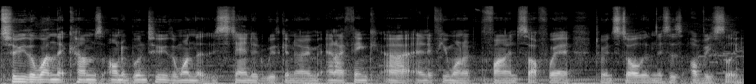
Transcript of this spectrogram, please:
to the one that comes on Ubuntu, the one that is standard with GNOME. And I think, uh, and if you want to find software to install, then this is obviously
